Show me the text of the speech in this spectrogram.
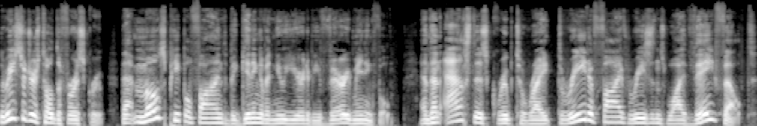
The researchers told the first group that most people find the beginning of a new year to be very meaningful, and then asked this group to write three to five reasons why they felt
